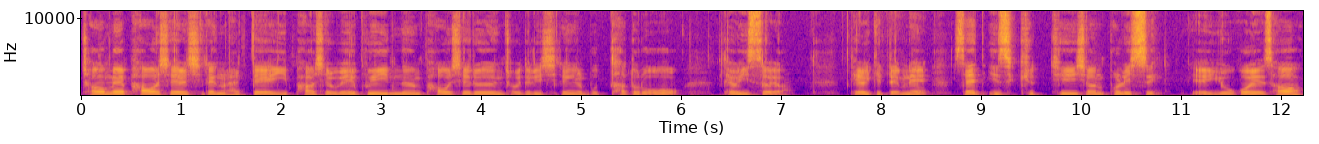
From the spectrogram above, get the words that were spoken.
처음에 PowerShell 실행을 할 때 이 PowerShell 외부에 있는 PowerShell은 저희들이 실행을 못하도록 되어 있어요. 되어 있기 때문에 set execution policy 예, 요거에서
